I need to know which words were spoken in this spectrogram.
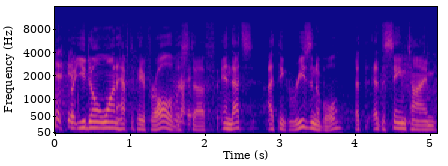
but you don't want to have to pay for all of the Right. stuff, and that's I think reasonable. At, at the same time,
